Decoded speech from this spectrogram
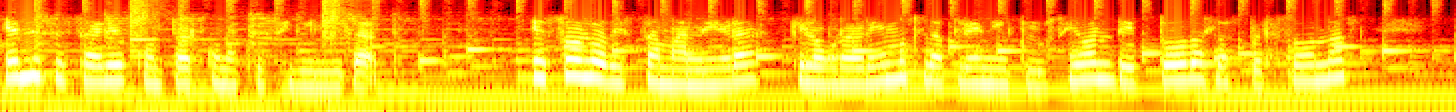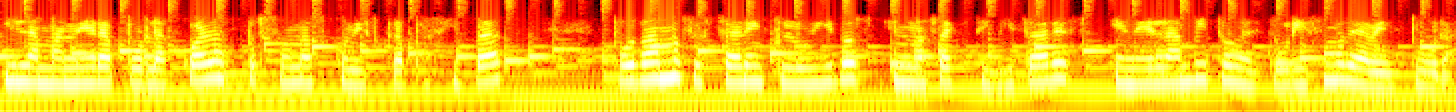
es necesario contar con accesibilidad. Es solo de esta manera que lograremos la plena inclusión de todas las personas y la manera por la cual las personas con discapacidad podamos estar incluidos en más actividades en el ámbito del turismo de aventura.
